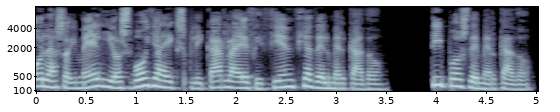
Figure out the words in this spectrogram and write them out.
Hola soy Mel y os voy a explicar la eficiencia del mercado. Tipos de mercado.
